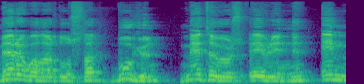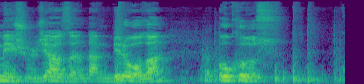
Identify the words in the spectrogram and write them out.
Merhabalar dostlar. Bugün Metaverse evreninin en meşhur cihazlarından biri olan Oculus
